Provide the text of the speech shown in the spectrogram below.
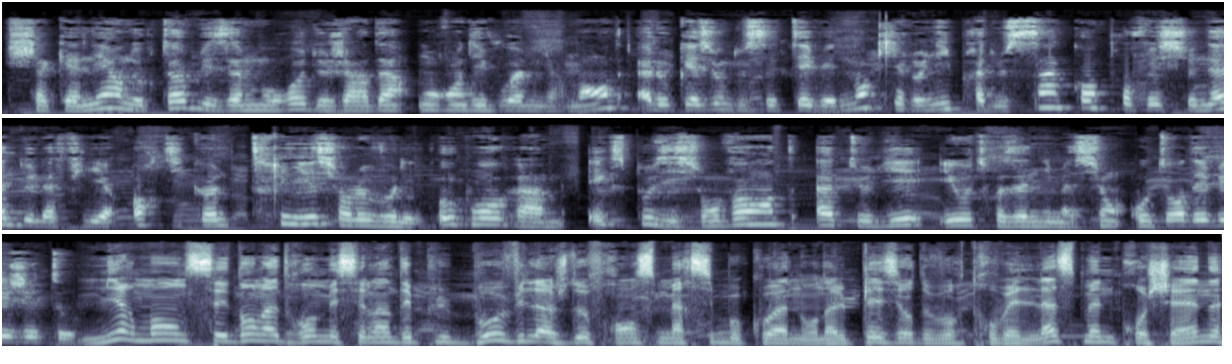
Chaque année, en octobre, les amoureux de jardin ont rendez-vous à Mirmande à l'occasion de cet événement qui réunit près de 50 professionnels de la filière horticole triés sur le volet. Au programme, exposition, vente, ateliers et autres animations autour des végétaux. Mirmande, c'est dans la Drôme et c'est l'un des plus beaux villages de France. Merci beaucoup Anne. On a le plaisir de vous retrouver la semaine prochaine.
